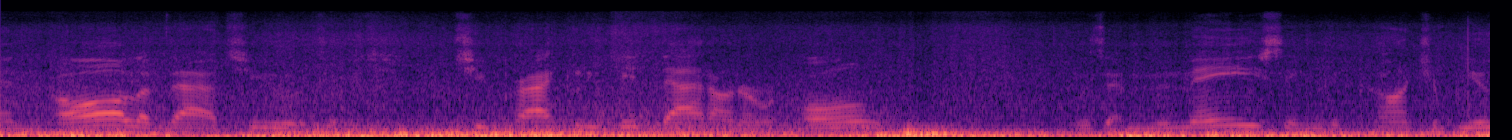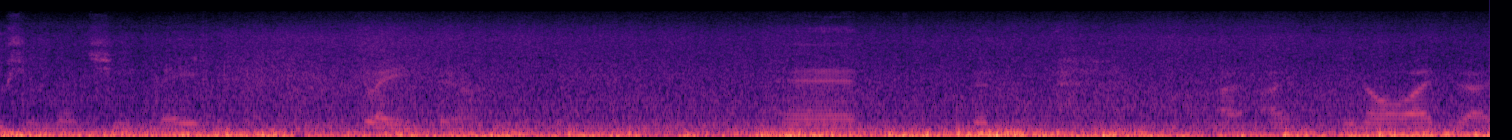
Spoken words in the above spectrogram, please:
and all of that. She she practically did that on her own. Was amazing the contribution that she made played there. And then I, I you know I, I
